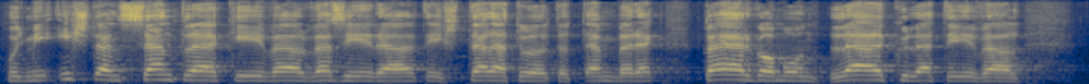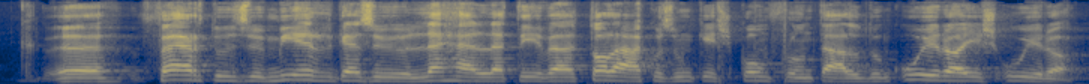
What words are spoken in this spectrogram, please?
hogy mi Isten szent lelkével vezérelt és teletöltött emberek Pergamon lelkületével fertőző, mérgező lehelletével találkozunk és konfrontálódunk újra és újra,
